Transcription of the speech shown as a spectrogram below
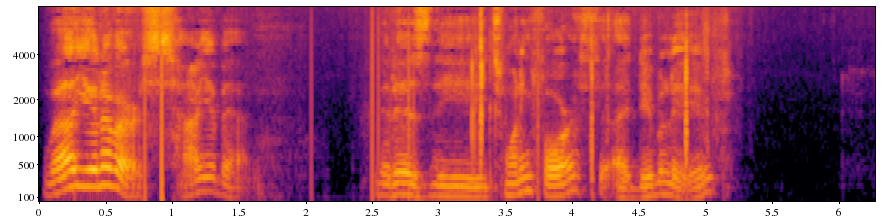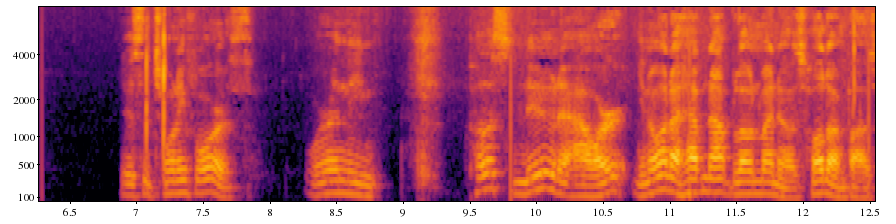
Well, universe, how you been? It is the 24th, I do believe. It is the 24th. We're in the post noon hour. You know what? I have not blown my nose. Hold on, pause.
